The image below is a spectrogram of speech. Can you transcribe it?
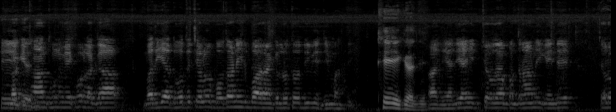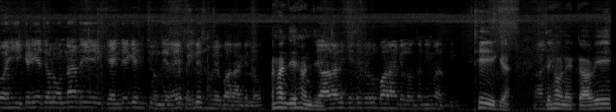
ਠੀਕ ਬਾਕੀ ਹੈ ਥਾਂ ਤੁਹਾਨੂੰ ਵੇਖੋ ਲੱਗਾ ਵਧੀਆ ਦੁੱਧ ਚਲੋ ਬਹੁਤਾ ਨਹੀਂ 12 ਕਿਲੋ ਤੋਂ ਦੀ ਵੀਰ ਜੀ ਮਸਤੀ ਠੀਕ ਹੈ ਜੀ। ਹਾਂਜੀ ਹਾਂਜੀ ਅਸੀਂ 14 15 ਨਹੀਂ ਕਹਿੰਦੇ। ਚਲੋ ਅਸੀਂ ਕਿਹੜੀਆਂ ਚਲੋ ਉਹਨਾਂ ਦੇ ਕਹਿੰਦੇ ਕਿ ਅਸੀਂ ਚੁੰਦੇ ਰਹੇ ਪਹਿਲੇ ਸੂਬੇ 12 ਕਿਲੋ। ਹਾਂਜੀ ਹਾਂਜੀ। ਜ਼ਿਆਦਾ ਨਹੀਂ ਕਹਿੰਦੇ ਚਲੋ 12 ਕਿਲੋ ਤਾਂ ਨਹੀਂ ਮਰਦੀ। ਠੀਕ ਹੈ ਤੇ। ਹੁਣ ਇੱਕ ਆ ਵੀ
